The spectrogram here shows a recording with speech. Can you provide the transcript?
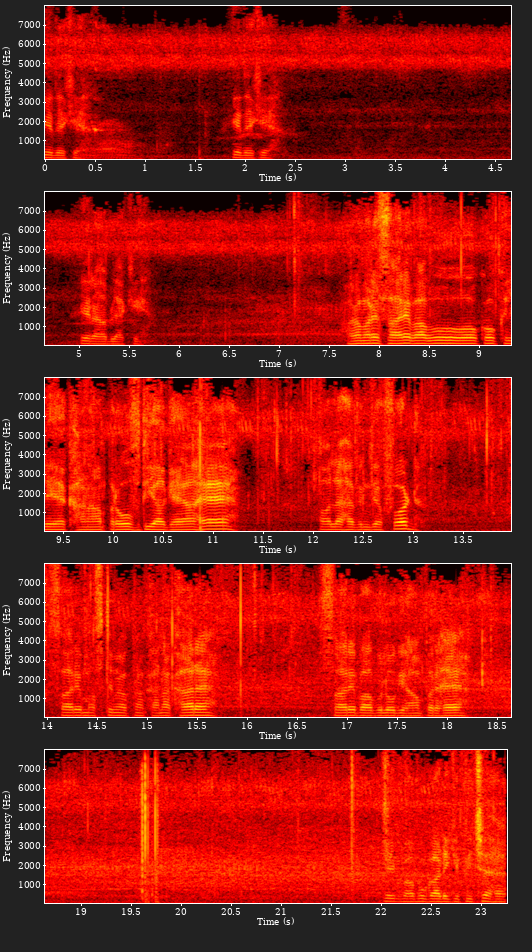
ये देखिए ये देखिए, ये रहा ब्लैक ही। और हमारे सारे बाबुओं को के लिए खाना परोस दिया गया है। All are having their food सारे मस्ती में अपना खाना खा रहे हैं। सारे बाबू लोग यहाँ पर है। एक बाबू गाड़ी के पीछे है।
